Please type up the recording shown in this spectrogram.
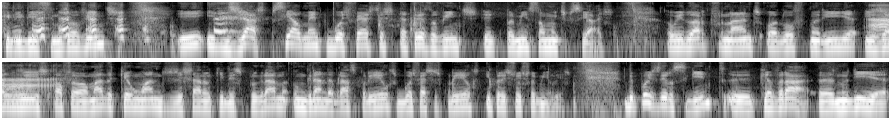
queridíssimos ouvintes e, e, desejar especialmente boas festas a três ouvintes que para mim são muito especiais. O Eduardo Fernandes, o Adolfo Maria e José ah. Luís Alfredo Almada, que há um ano nos deixaram aqui neste programa. Um grande abraço para eles, boas festas para eles e para as suas famílias. Depois dizer o seguinte, que haverá no dia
